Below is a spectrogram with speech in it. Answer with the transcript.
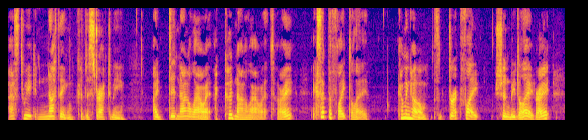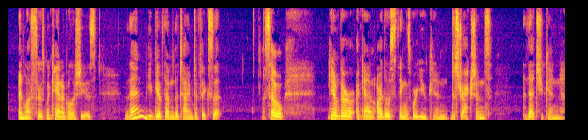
Last week, nothing could distract me. I did not allow it. I could not allow it, all right? Except the flight delay. Coming home, it's a direct flight. Shouldn't be delayed, right? Unless there's mechanical issues. Then you give them the time to fix it. So, you know, there again are those things where you can, distractions that you can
